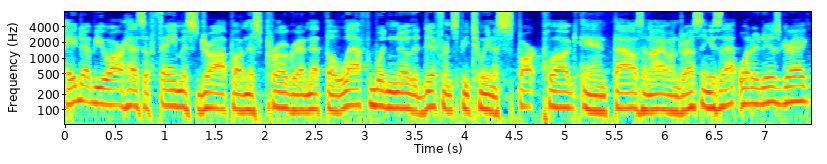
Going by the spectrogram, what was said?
AWR has a famous drop on this program that the left wouldn't know the difference between a spark plug and Thousand Island dressing. Is that what it is, Greg?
